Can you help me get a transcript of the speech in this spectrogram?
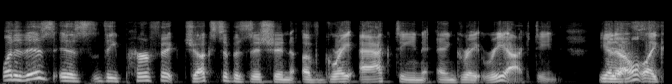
what it is, is the perfect juxtaposition of great acting and great reacting. You know, like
